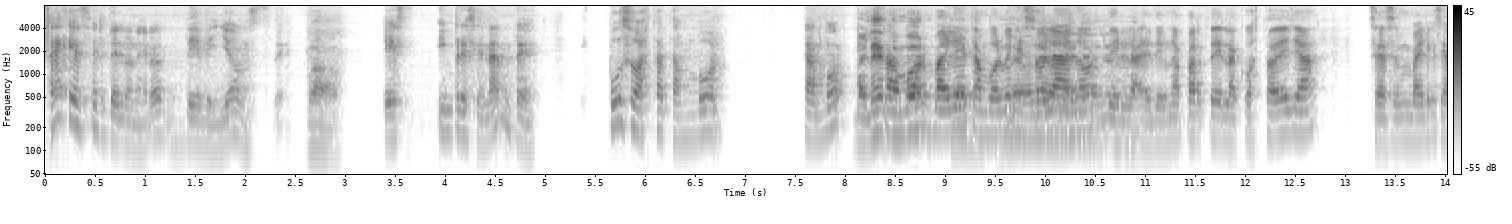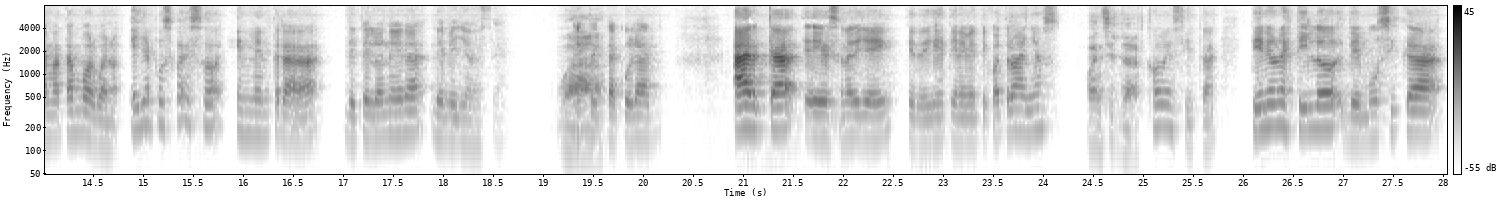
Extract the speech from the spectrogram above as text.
¿Sabes qué es el telonero de Beyoncé? Wow. Es impresionante. Puso hasta tambor. Tambor. Baile de tambor, tambor. baile de tambor venezolano de, la, de una parte de la costa de allá. Se hace un baile que se llama tambor. Bueno, ella puso eso en la entrada de telonera de Beyoncé. Wow. Espectacular. Arca es una DJ que te dije tiene 24 años, Jovencita. jovencita. Tiene un estilo de música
